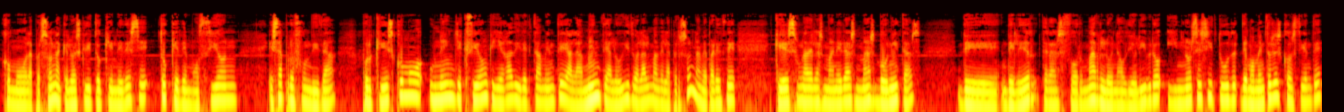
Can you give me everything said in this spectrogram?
como la persona que lo ha escrito, quien le dé ese toque de emoción, esa profundidad, porque es como una inyección que llega directamente a la mente, al oído, al alma de la persona. Me parece que es una de las maneras más bonitas de, leer, transformarlo en audiolibro y no sé si tú de, momento eres consciente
